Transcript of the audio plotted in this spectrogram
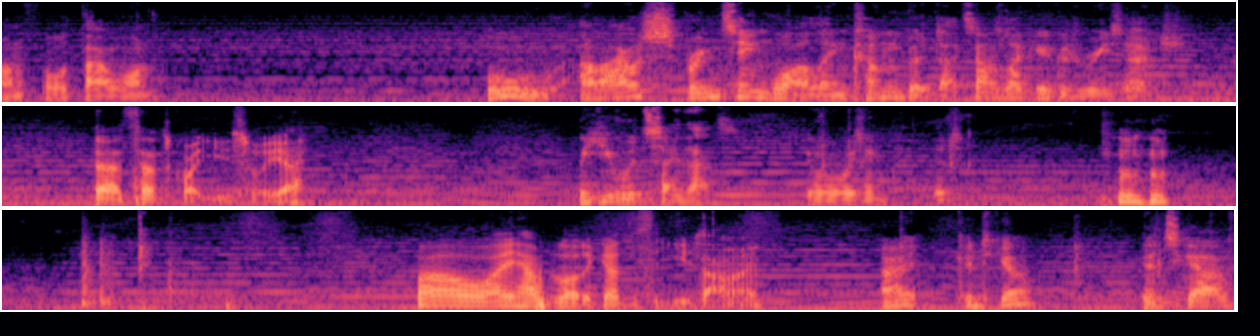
Can't afford that one. Ooh, allows sprinting while encumbered. That sounds like a good research. That sounds quite useful, yeah. Well, you would say that. You're always encumbered. well, I have a lot of guns that use ammo. Alright, good to go. Good to go.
